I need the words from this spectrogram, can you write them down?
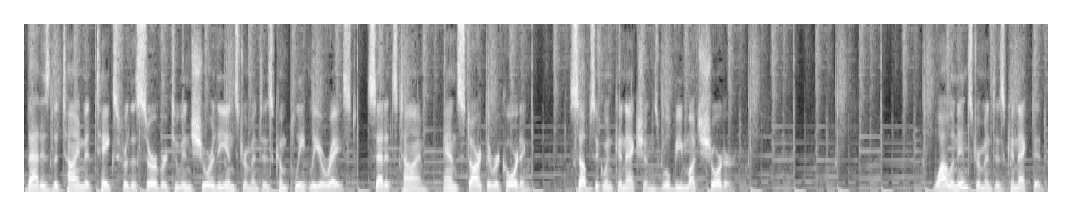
That is the time it takes for the server to ensure the instrument is completely erased, set its time, and start the recording. Subsequent connections will be much shorter. While an instrument is connected,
